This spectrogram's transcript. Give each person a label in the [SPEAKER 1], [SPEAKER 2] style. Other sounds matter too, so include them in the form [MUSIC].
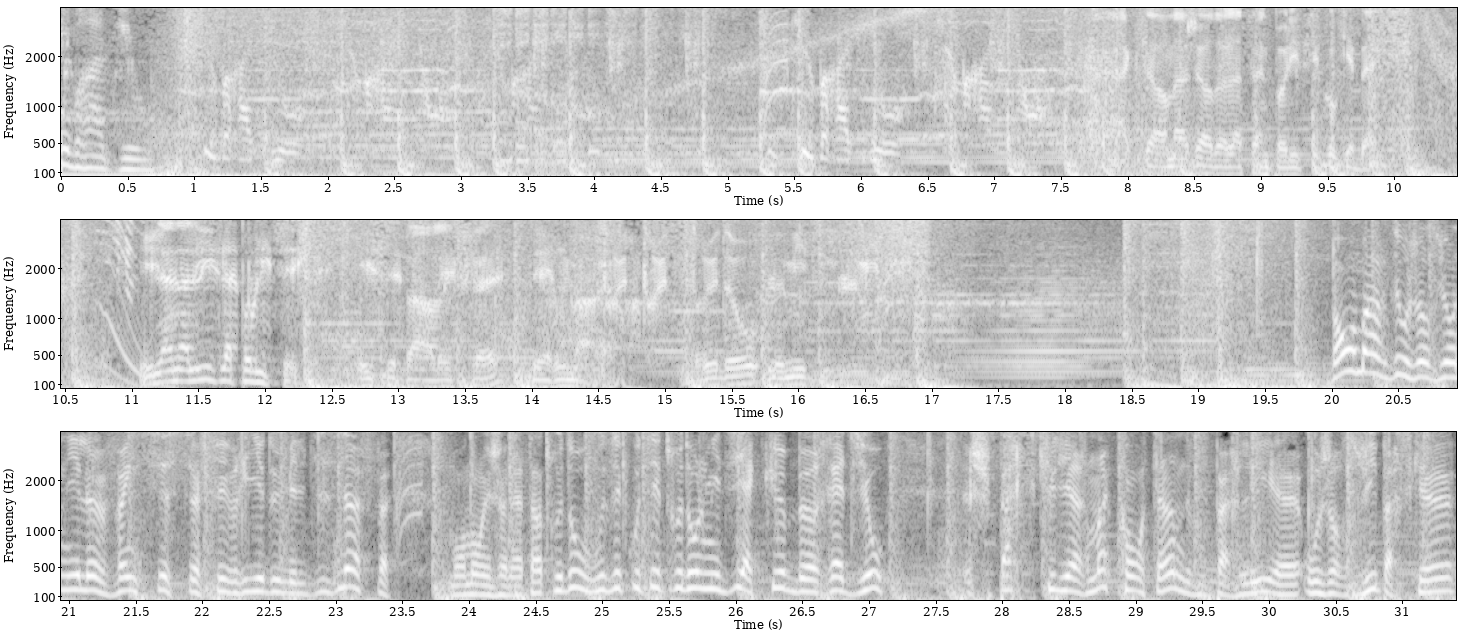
[SPEAKER 1] Cube Radio.
[SPEAKER 2] Cube Radio. Cube Radio.
[SPEAKER 3] Acteur majeur de la scène politique au Québec. Il analyse la politique et sépare les faits des rumeurs. Trudeau le midi.
[SPEAKER 4] Bon mardi, aujourd'hui on est le 26 février 2019. Mon nom est Jonathan Trudeau. Vous écoutez Trudeau le midi à Cube Radio. Je suis particulièrement content de vous parler euh, aujourd'hui parce que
